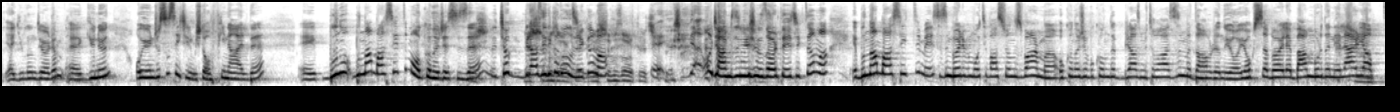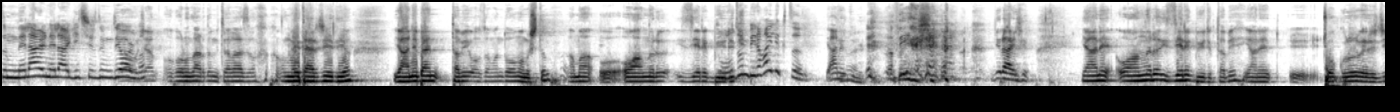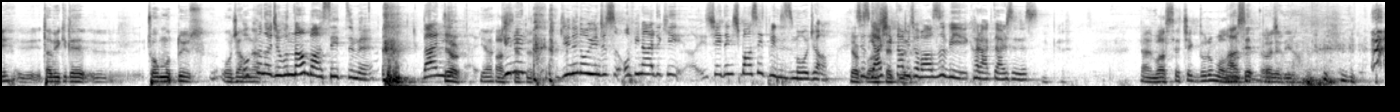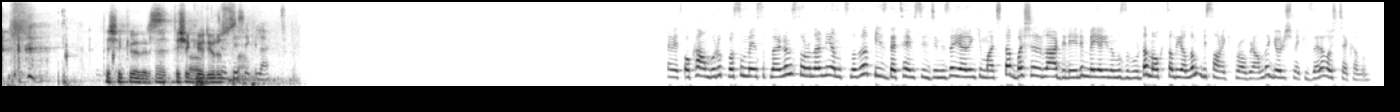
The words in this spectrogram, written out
ya yılın diyorum, e, günün oyuncusu seçilmişti o finalde. E, bunu bundan bahsetti mi Okan Hoca size? Çok biraz dedikodu olacak ama. Yaşımız ortaya çıktı. E, hocam bizim yaşımız ortaya çıktı ama e, bundan bahsetti mi? Sizin böyle bir motivasyonunuz var mı? Okan Hoca bu konuda biraz mütevazı mı davranıyor? Yoksa böyle ben burada neler yaptım, neler neler geçirdim diyor Ya mu? Hocam o konularda mütevazı olmayı tercih ediyor. Yani ben tabii o zaman doğmamıştım ama o, o anları izleyerek büyüdük. Doğdun bir aylıktın. Yani bir aylık. Yani o anları izleyerek büyüdük tabii. Yani e, çok gurur verici. E, Tabii ki de e, çok mutluyuz hocamla. Okan Hoca bundan bahsetti mi? Ben Yok. Ya, günün günün oyuncusu o finaldeki şeyden hiç bahsetmediniz mi hocam? Yok, Siz gerçekten mütevazı bir karaktersiniz. Yani bahsedecek durum olmadı. Bahsetme Öyle hocam. değil. Teşekkür ederiz. Evet, teşekkür ediyoruz. Çok teşekkürler. Evet Okan Buruk basın mensuplarının sorularını yanıtladı. Biz de temsilcimize yarınki maçta başarılar dileyelim ve yayınımızı burada noktalayalım. Bir sonraki programda görüşmek üzere. Hoşçakalın.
